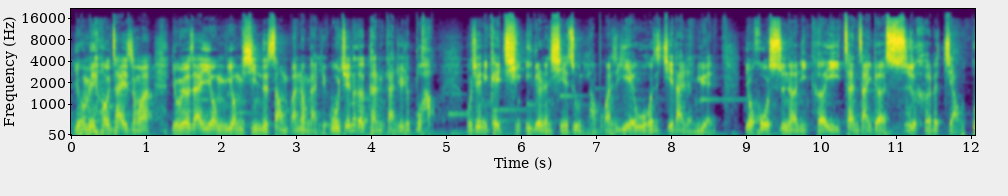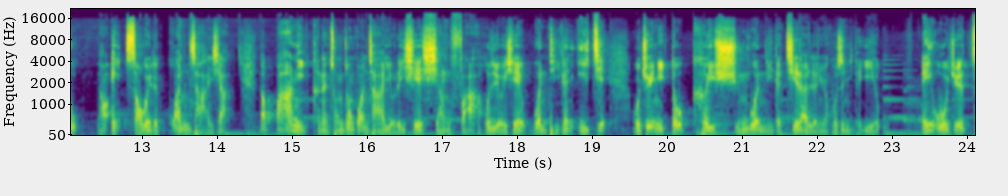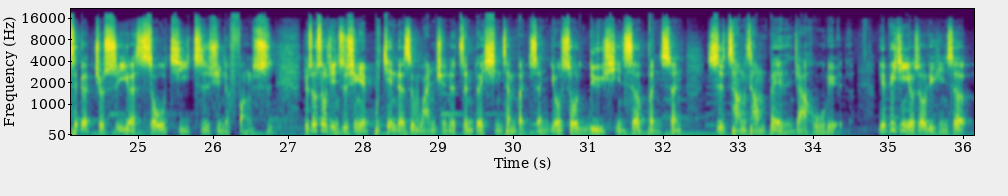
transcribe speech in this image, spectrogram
有没有在什么，有没有在用用心的上班那种感觉。我觉得那个可能感觉就不好。我觉得你可以请一个人协助你，哈，不管是业务或是接待人员，又或是呢，你可以站在一个适合的角度。然后哎，稍微的观察一下，然后把你可能从中观察有的一些想法或者有一些问题跟意见，我觉得你都可以询问你的接待人员或是你的业务。哎，我觉得这个就是一个收集资讯的方式。有时候收集资讯也不见得是完全的针对行程本身，有时候旅行社本身是常常被人家忽略的，因为毕竟有时候旅行社。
